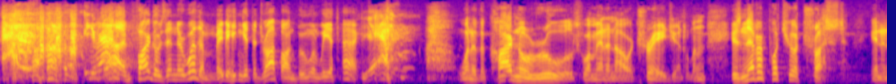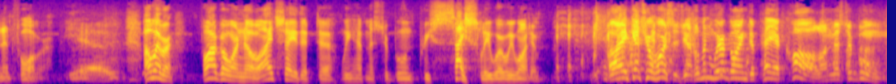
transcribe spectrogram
yeah, and Fargo's in there with him. Maybe he can get the drop on Boone when we attack. Yeah. One of the cardinal rules for men in our trade, gentlemen, is never put your trust in an informer. Yeah. However, Fargo or no, I'd say that uh, we have Mr. Boone precisely where we want him. All right, get your horses, gentlemen. We're going to pay a call on Mr. Boone.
